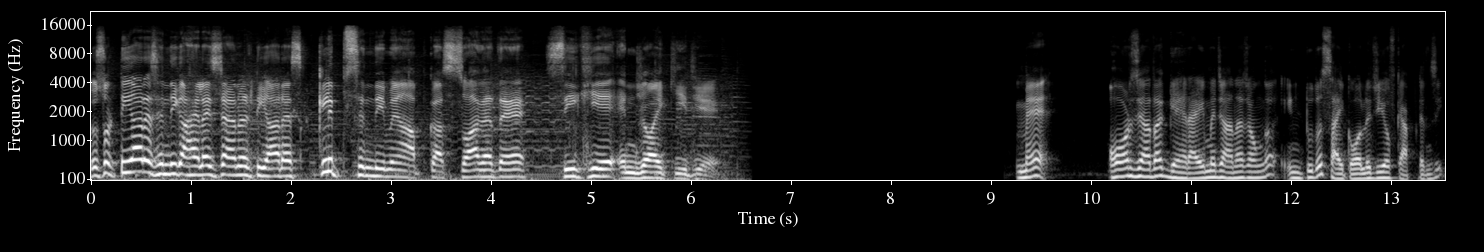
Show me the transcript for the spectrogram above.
दोस्तों, टीआरएस हिंदी का highlight channel TRS clips Hindi में आपका स्वागत है। सीखिए एंजॉय कीजिए। मैं और ज़्यादा गहराई में जाना चाहूँगा into the psychology of captaincy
